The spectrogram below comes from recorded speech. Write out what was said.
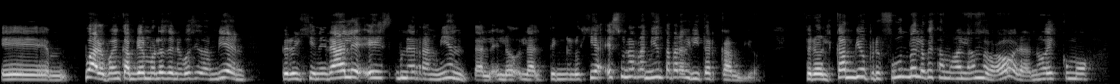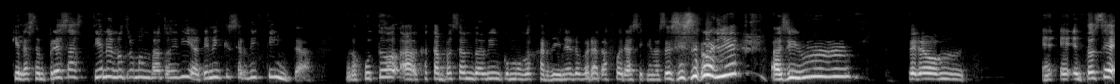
Eh, claro, pueden cambiar modelos de negocio también, pero en general es una herramienta, la tecnología es una herramienta para habilitar cambio, pero el cambio profundo es lo que estamos hablando ahora, ¿no? Es como que las empresas tienen otro mandato hoy día, tienen que ser distintas. Bueno, justo acá están pasando alguien como jardinero por acá afuera, así que no sé si se oye, así, pero mm, e, e, entonces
